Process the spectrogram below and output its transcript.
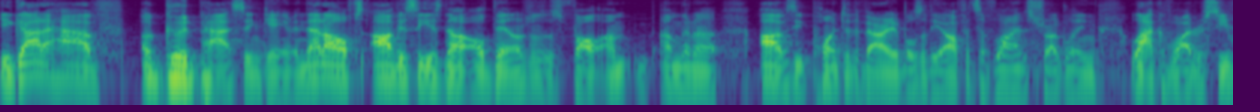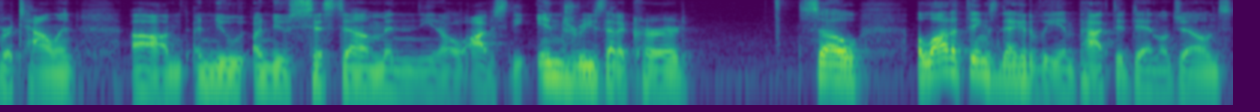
You got to have a good passing game, and that obviously is not all Daniel Jones' fault. I'm I'm gonna obviously point to the variables of the offensive line struggling, lack of wide receiver talent, um, a new a new system, and you know obviously the injuries that occurred. So a lot of things negatively impacted Daniel Jones.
